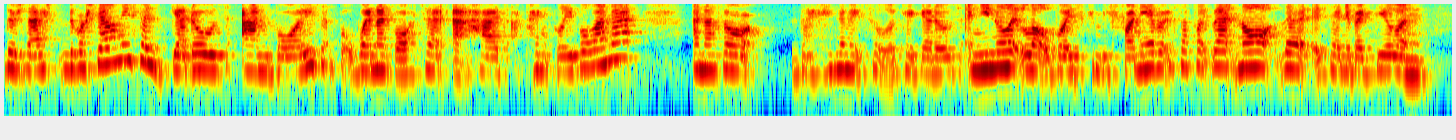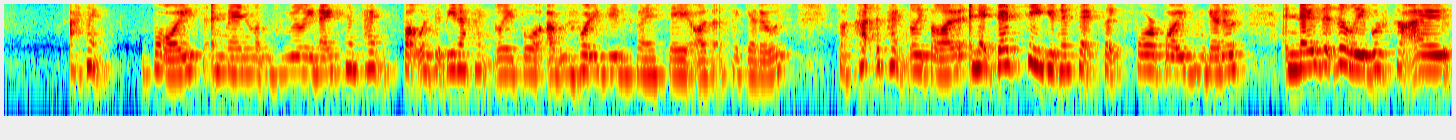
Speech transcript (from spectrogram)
There's this, they were selling these as kiddos and boys, but when I got it, it had a pink label in it. And I thought, that kind of makes it look like girls. And you know, like little boys can be funny about stuff like that. Not that it's any big deal. And I think boys and men looked really nice in pink, but with it being a pink label, I was worried he was going to say, oh, that's a girls. So I cut the pink label out, and it did say unisex, like for boys and girls. And now that the label's cut out,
